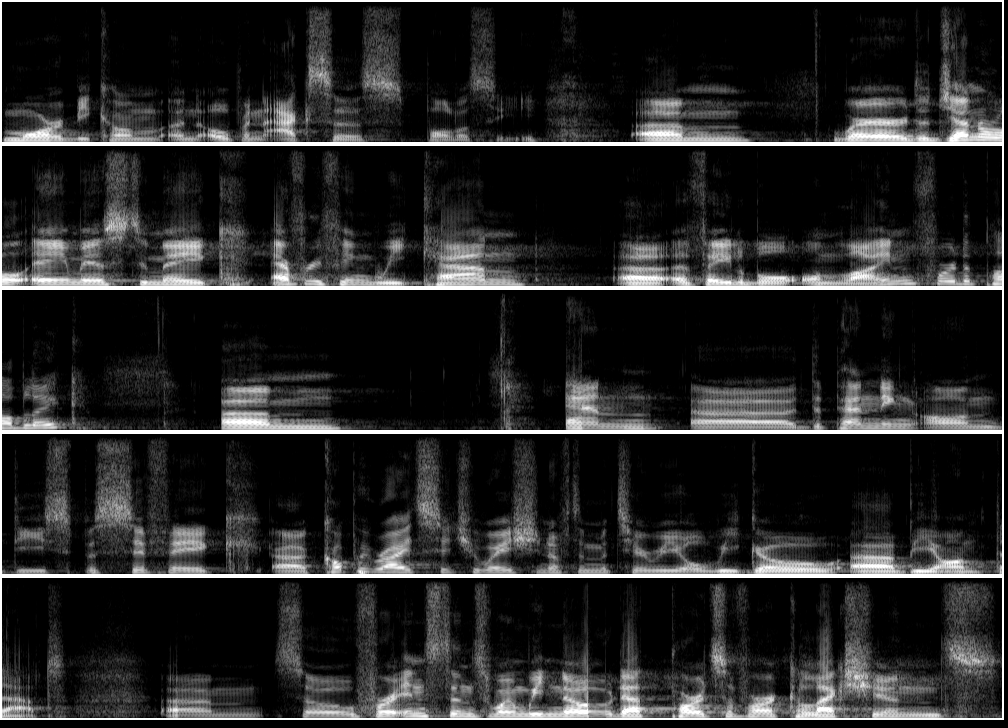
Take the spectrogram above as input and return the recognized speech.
more become an open access policy, um, where the general aim is to make everything we can uh, available online for the public. Um, and uh, depending on the specific uh, copyright situation of the material, we go uh, beyond that. Um, so for instance, when we know that parts of our collections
